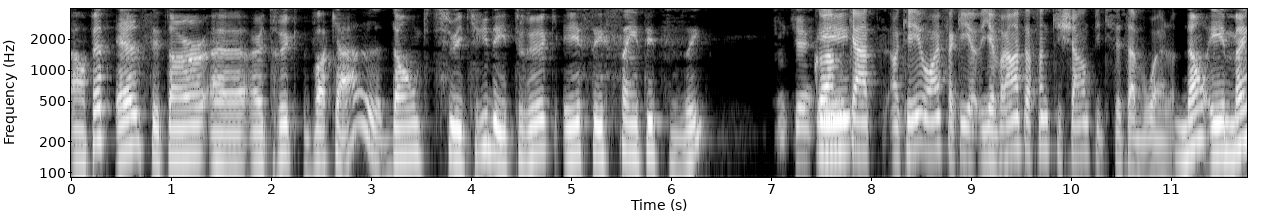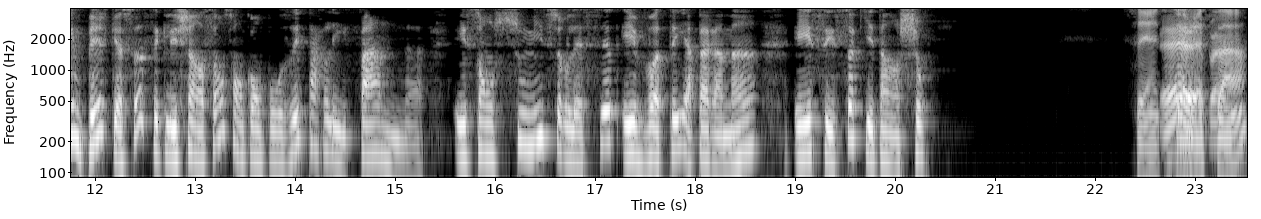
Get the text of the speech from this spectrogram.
en fait, elle, c'est un, euh, un truc vocal. Donc, tu écris des trucs et c'est synthétisé. Ok. Comme Et- quand, ok, ouais, fait qu'il y a, il y a vraiment personne qui chante puis qui sait sa voix là. Non, et même pire que ça, c'est que les chansons sont composées par les fans et sont soumis sur le site et votés apparemment. Et c'est ça qui est en show. C'est Eh intéressant.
